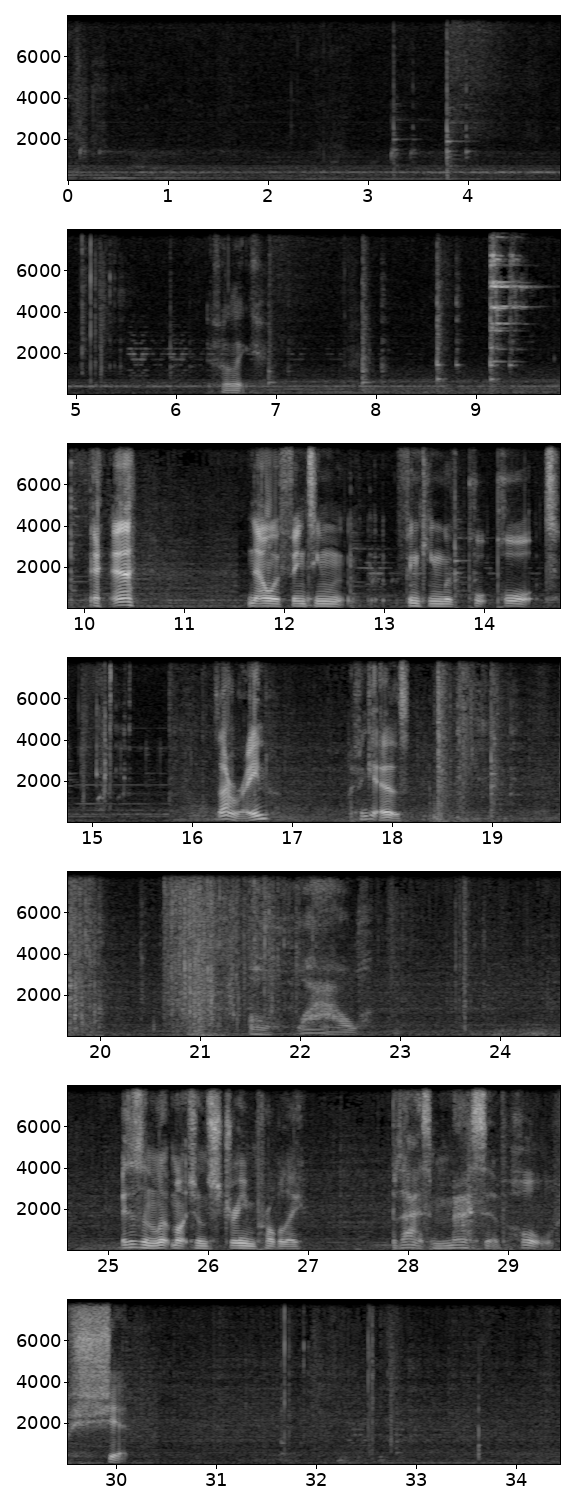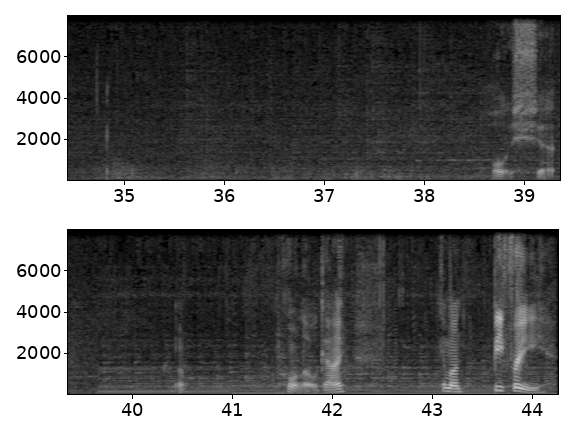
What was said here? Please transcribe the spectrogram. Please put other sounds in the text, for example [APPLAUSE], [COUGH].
If I like... [LAUGHS] now we're thinking, thinking with port, port. Is that rain? I think it is. Oh, wow. It doesn't look much on stream, probably. But that is massive. Holy shit. Holy shit. Oh. Poor little guy. Come on, be free.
